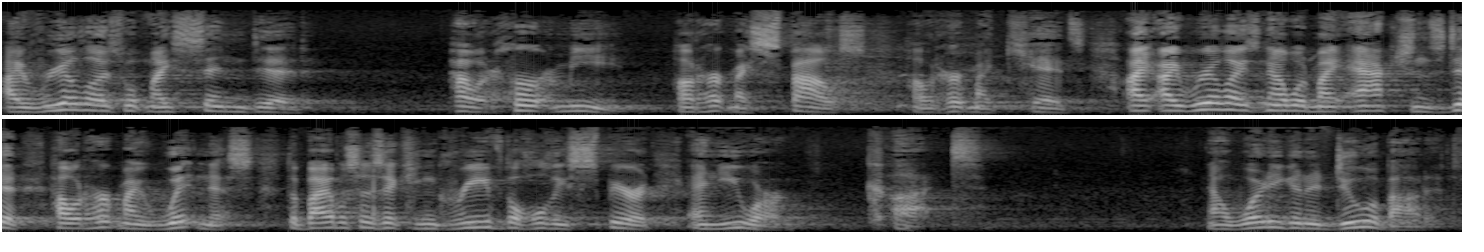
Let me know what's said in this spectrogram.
I realize what my sin did, how it hurt me, how it hurt my spouse, how it hurt my kids. I, I, realize now what my actions did, how it hurt my witness. The Bible says it can grieve the Holy Spirit, and you are cut. Now, what are you going to do about it?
